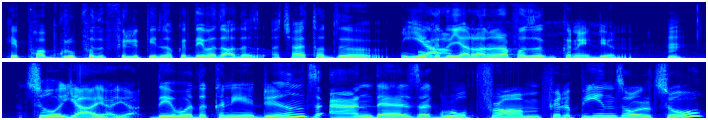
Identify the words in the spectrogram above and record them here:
hip hop group for the Philippines. Okay, they were the others. Achha, I thought the Yeah. okay, the runner up was a Canadian. Hmm. So yeah, yeah, yeah. They were the Canadians, and there's a group from Philippines also,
